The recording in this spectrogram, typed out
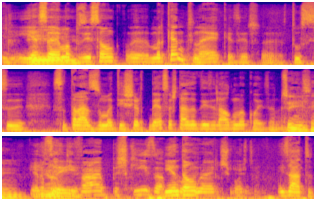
E, e essa é uma posição uh, marcante, não é? Quer dizer, uh, tu se, se trazes uma t-shirt dessa, estás a dizer alguma coisa, não é? Sim, sim. Era Incentivar, pesquisa, e então, procurar resposta. Exato.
